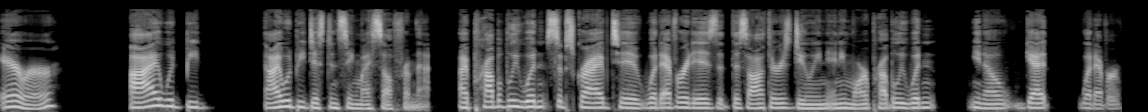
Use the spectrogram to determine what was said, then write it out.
error, I would be, I would be distancing myself from that. I probably wouldn't subscribe to whatever it is that this author is doing anymore. Probably wouldn't, you know, get whatever,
